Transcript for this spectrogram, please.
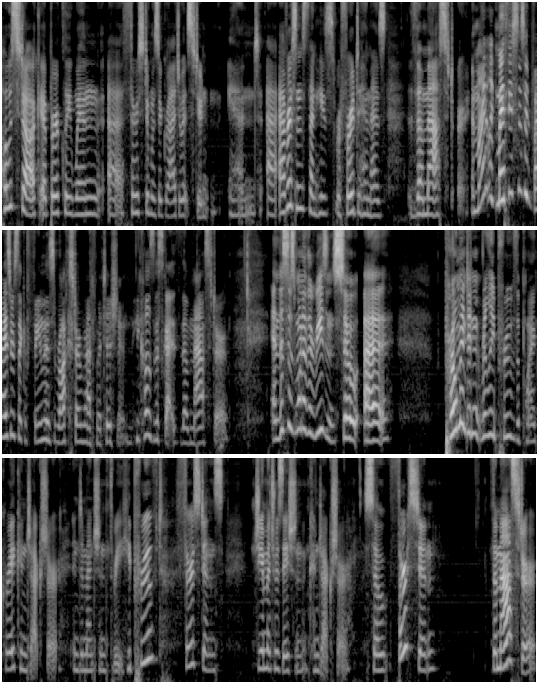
postdoc at Berkeley when uh, Thurston was a graduate student, and uh, ever since then he's referred to him as the master. And my like my thesis advisor is like a famous rock star mathematician. He calls this guy the master, and this is one of the reasons. So. Uh, Perelman didn't really prove the Poincare conjecture in dimension three. He proved Thurston's geometrization conjecture. So Thurston, the master,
